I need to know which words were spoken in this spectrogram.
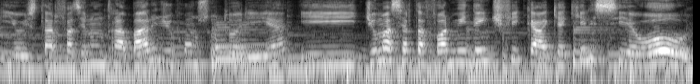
e eu estar fazendo um trabalho de consultoria e de uma certa forma identificar que aquele CEO,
